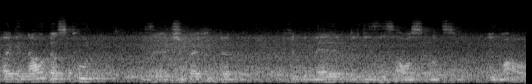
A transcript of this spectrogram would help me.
weil genau das tun diese entsprechenden Kriminellen, die dieses ausnutzen, eben auch.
